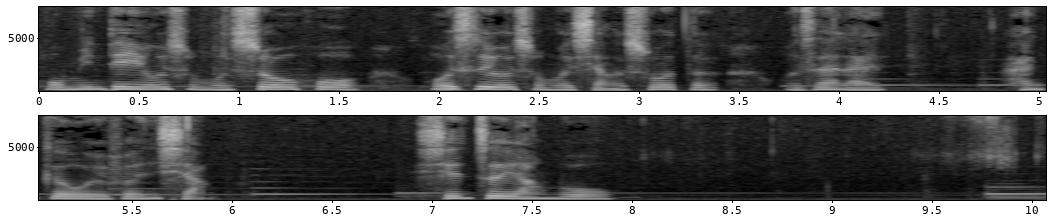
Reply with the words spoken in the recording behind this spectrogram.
我明天有什么收获，或是有什么想说的，我再来和各位分享。先这样喽。Thank you.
